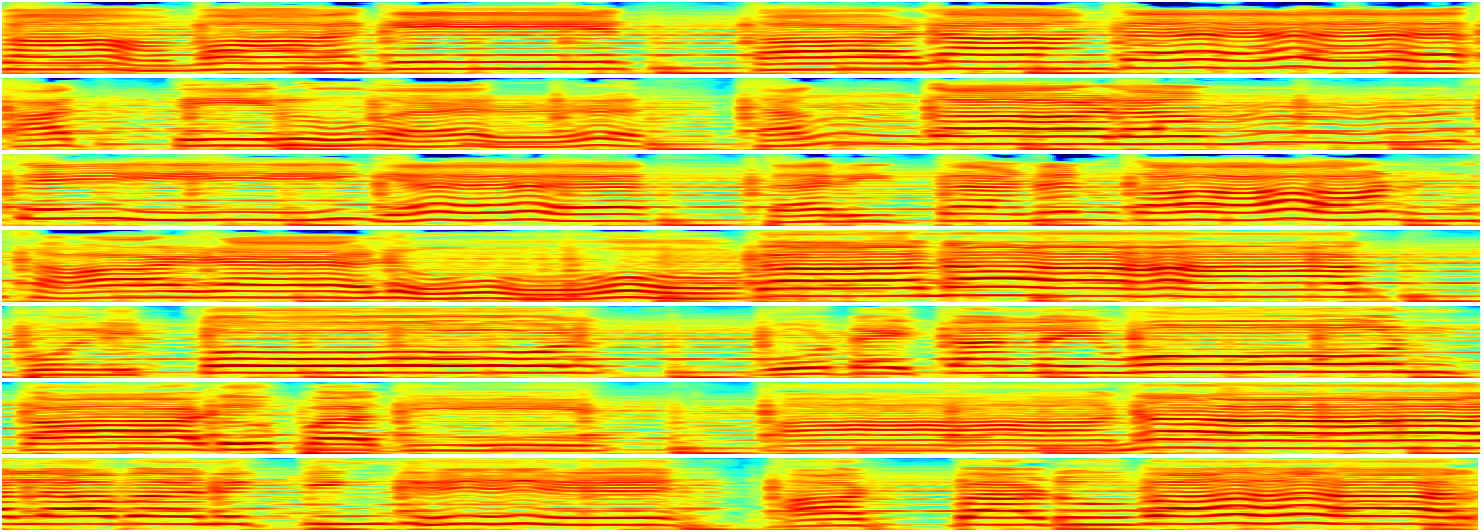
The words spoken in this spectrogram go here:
மாமாகேல் காளாந்த அத்திருவர். தங்காளம் செய்ய தரித்தனன் கான் சாழலோ. கானார் புலித்தோல் உடை தலை ஊன் காடுபதி. ஆனால் அவனுக்கிங்கு ஆட்படுவார்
